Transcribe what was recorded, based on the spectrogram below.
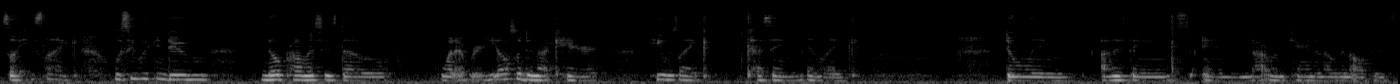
So he's like, we'll see what we can do. No promises though. Whatever. He also did not care. He was like cussing and like doing other things and not really caring that I was in the office.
